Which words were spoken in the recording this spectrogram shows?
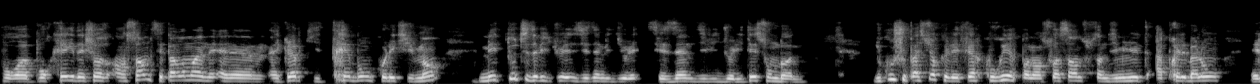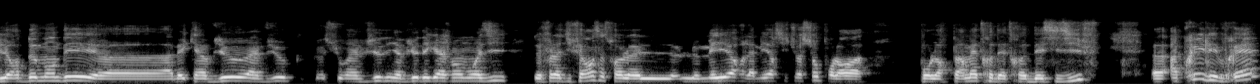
pour, pour créer des choses ensemble. C'est pas vraiment un, club qui est très bon collectivement, mais toutes ces individualités, ces individualités sont bonnes. Du coup, je suis pas sûr que les faire courir pendant 60-70 minutes après le ballon et leur demander euh, avec un vieux, un vieux, sur un vieux, un vieux dégagement moisi de faire la différence, ça soit le meilleur, la meilleure situation pour leur, pour leur permettre d'être décisifs. Euh, après, il est vrai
